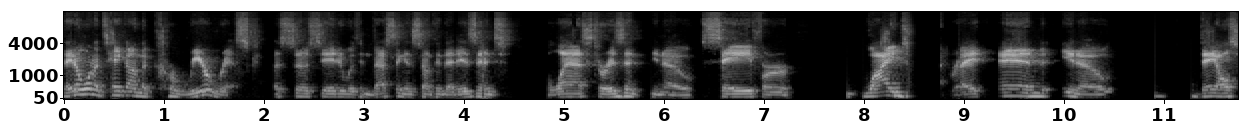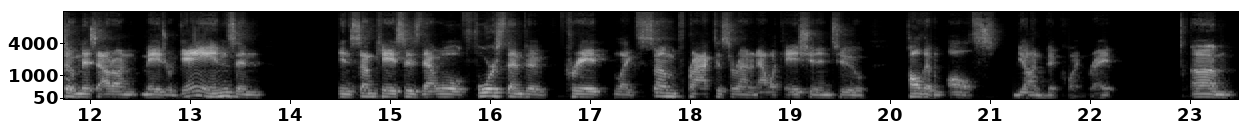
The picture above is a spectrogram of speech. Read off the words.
they don't want to take on the career risk associated with investing in something that isn't blessed or isn't you know safe or wide right? And you know they also miss out on major gains and in some cases that will force them to create like some practice around an allocation into call them alts beyond bitcoin right? Um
